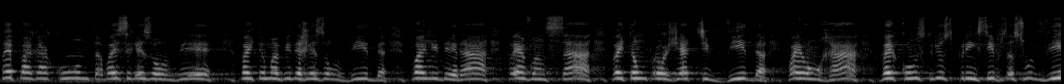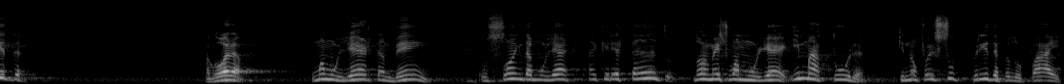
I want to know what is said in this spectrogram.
vai pagar a conta, vai se resolver, vai ter uma vida resolvida, vai liderar, vai avançar, vai ter um projeto de vida, vai honrar, vai construir os princípios da sua vida. Agora, uma mulher também, o sonho da mulher, ai, queria tanto. Normalmente, uma mulher imatura, que não foi suprida pelo pai,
